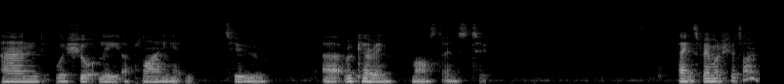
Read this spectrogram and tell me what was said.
and we're shortly applying it to uh, recurring milestones too. Thanks very much for your time.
